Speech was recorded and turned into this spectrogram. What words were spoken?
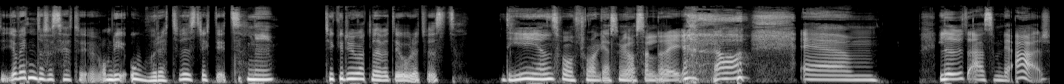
jag vet inte vad jag ska säga om det är orättvist riktigt. Nej. Tycker du att livet är orättvist? Det är en svår fråga som jag ställde dig. Ja. Ehm, livet är som det är.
